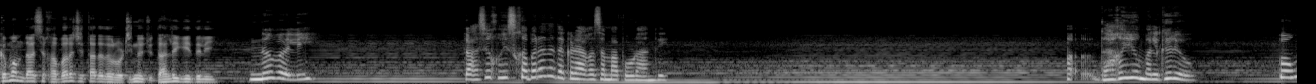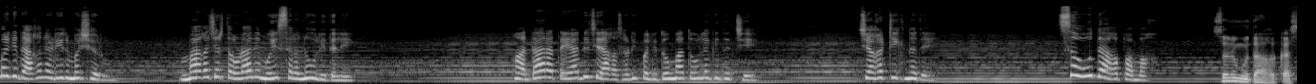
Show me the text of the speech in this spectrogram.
کوم هم داسې خبره چې تا د روټي نه جدا لګېدلی نه ولی تاسو خو هیڅ خبره نه دکړه هغه زما په وړاندې دا غي یو ملګری و په عمر کې داغه نړیر مشر و ما هغه چرته وړاندې مو سره نه ولیدلې ها دا راته یاد چې هغه سړی په لیدو ما ته ولګېد چې چې هغه ټیک نه دی څه و دغه په مخ څه نوم د هغه کس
